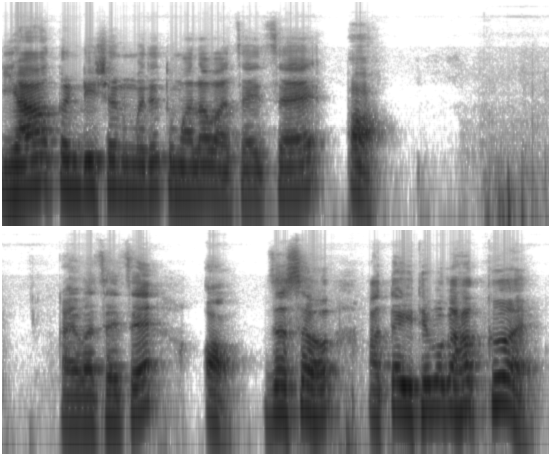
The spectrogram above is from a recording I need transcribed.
या कंडिशनमध्ये तुम्हाला वाचायचं आहे ऑ काय वाचायचं आहे ऑ जसं आता इथे बघा हा क आहे.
